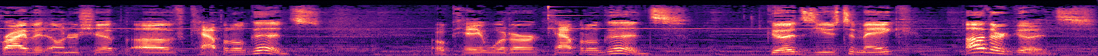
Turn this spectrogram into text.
private ownership of capital goods. Okay, what are capital goods? Goods used to make other goods.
